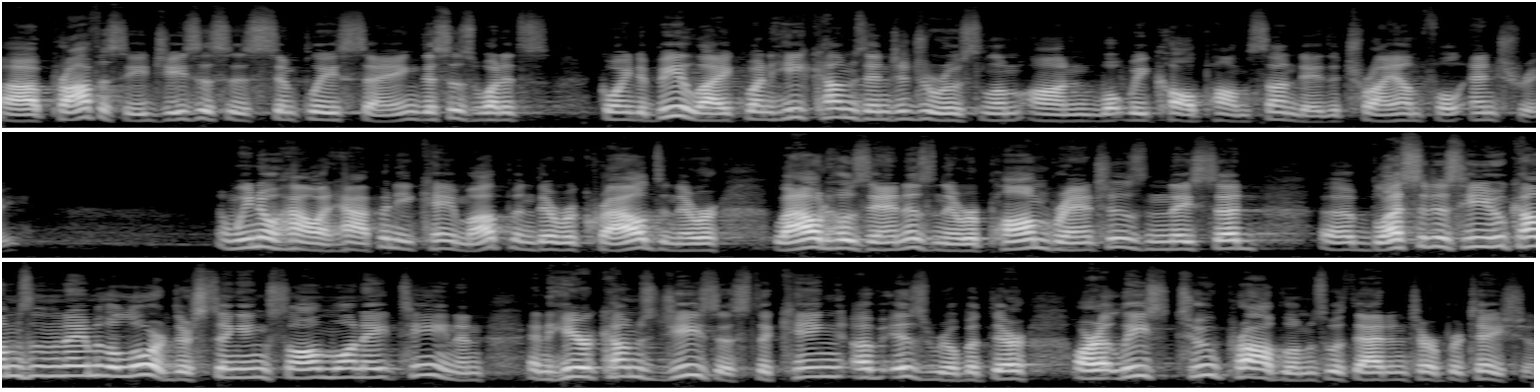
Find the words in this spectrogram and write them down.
uh, prophecy. Jesus is simply saying this is what it's going to be like when he comes into Jerusalem on what we call Palm Sunday, the triumphal entry. And we know how it happened. He came up, and there were crowds, and there were loud hosannas, and there were palm branches, and they said, uh, Blessed is he who comes in the name of the Lord. They're singing Psalm 118, and, and here comes Jesus, the King of Israel. But there are at least two problems with that interpretation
